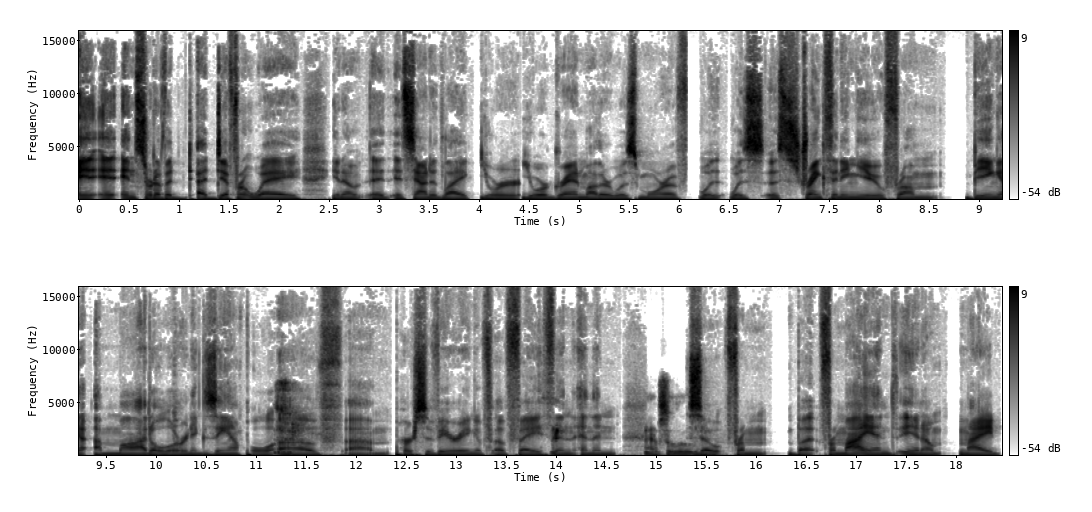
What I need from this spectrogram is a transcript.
in, in, in sort of a, a different way. You know, it, it sounded like your your grandmother was more of was was uh, strengthening you from being a, a model or an example of um, persevering of, of faith and and then Absolutely. so from but from my end you know my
